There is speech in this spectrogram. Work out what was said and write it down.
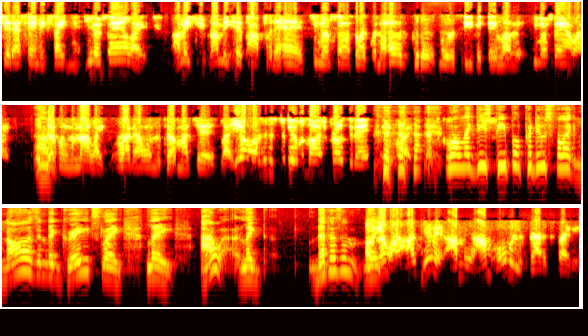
share that same excitement. You know what I'm saying? Like I make you, I make hip hop for the heads. You know what I'm saying? So like when the heads get it, they receive it, they love it. You know what I'm saying? Like it's Um, definitely I'm not like running home to tell my kids like, yo, I was in the studio with Large Pro today. Like, that's cool. well, like these people produce for like Nas and the greats, like like I like that doesn't Oh no, I, I get it. I mean, I'm always that excited.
